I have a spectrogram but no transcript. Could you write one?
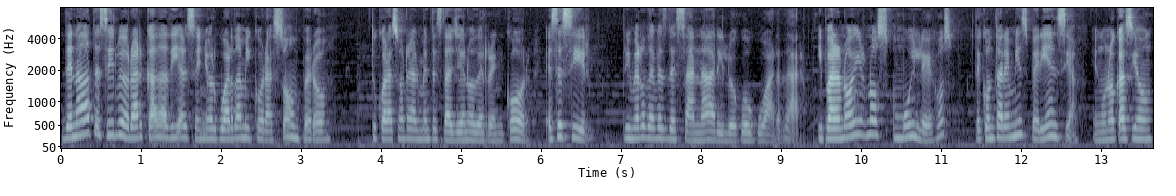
De nada te sirve orar cada día al Señor, guarda mi corazón, pero tu corazón realmente está lleno de rencor. Es decir, primero debes de sanar y luego guardar. Y para no irnos muy lejos, te contaré mi experiencia en una ocasión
